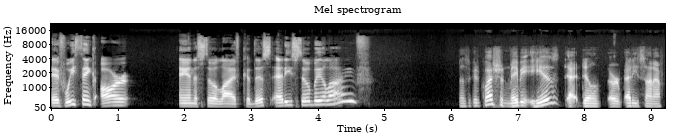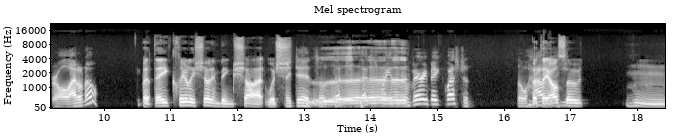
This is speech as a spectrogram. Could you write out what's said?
If we think our Anne is still alive, could this Eddie still be alive? That's a good question. Maybe he is uh, Dylan or Eddie's son after all. I don't know. But they clearly showed him being shot, which They did. So that, that just raises a very big question. So how but they did he- also hmm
